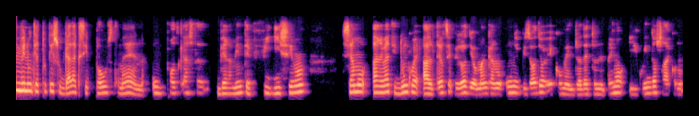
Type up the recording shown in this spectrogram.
Benvenuti a tutti su Galaxy Postman, un podcast veramente fighissimo. Siamo arrivati dunque al terzo episodio, mancano un episodio e come già detto nel primo, il quinto sarà con un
